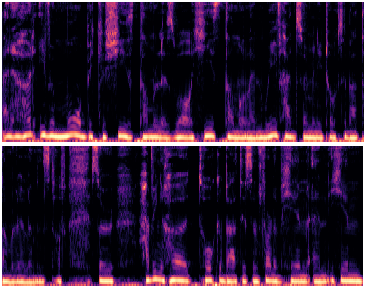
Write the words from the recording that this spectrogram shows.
And it hurt even more because she's Tamil as well. He's Tamil, and we've had so many talks about Tamil and stuff. So having her talk about this in front of him and him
